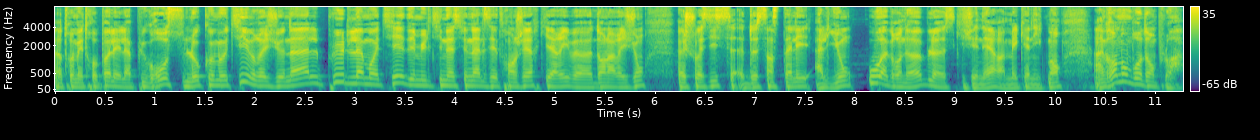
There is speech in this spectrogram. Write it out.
notre métropole est la plus grosse locomotive régionale. Plus de la moitié des multinationales étrangères qui arrivent dans la région choisissent de s'installer à Lyon ou à Grenoble, ce qui génère mécaniquement un grand nombre d'emplois.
